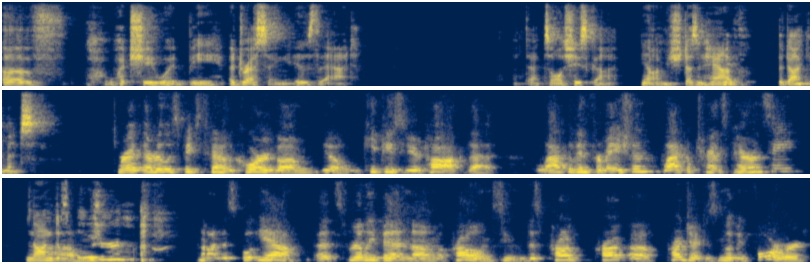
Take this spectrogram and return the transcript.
of what she would be addressing is that. That's all she's got. You know, I mean, she doesn't have yeah. the documents. Right. That really speaks to kind of the core of, um, you know, key piece of your talk that lack of information, lack of transparency, non-disclosure. Um, non-disclosure. Yeah, it's really been um, a problem. This pro pro uh, project is moving forward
